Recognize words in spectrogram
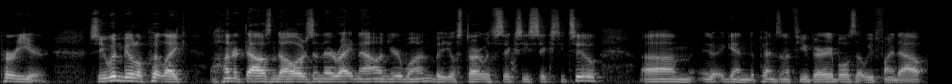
per year. So you wouldn't be able to put like $100,000 in there right now in year one, but you'll start with 60, 62. Um, again, depends on a few variables that we'd find out.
